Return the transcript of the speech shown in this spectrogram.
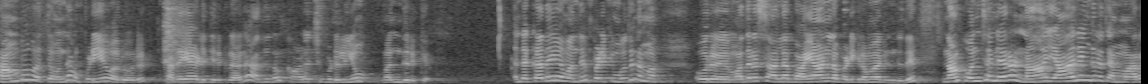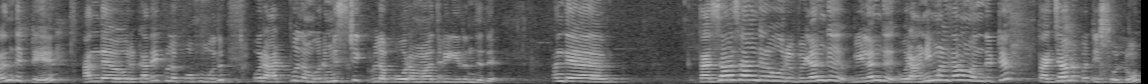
சம்பவத்தை வந்து அப்படியே அவர் ஒரு கதையாக எழுதியிருக்கிறாரு. அதுதான் காலச்சுவடிலையும் வந்திருக்கு. அந்த கதையை வந்து படிக்கும்போது நம்ம ஒரு மதரசால பயானில் படிக்கிற மாதிரி இருந்தது. நான் கொஞ்ச நேரம் நான் யாருங்கிறத மறந்துட்டு அந்த ஒரு கதைக்குள்ளே போகும்போது ஒரு அற்புதம் ஒரு மிஸ்டிக் உள்ளே போகிற மாதிரி இருந்தது. அந்த தஜாசாங்கிற ஒரு விலங்கு விலங்கு ஒரு அனிமல் தான் வந்துட்டு தஜாலை பற்றி சொல்லும்.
